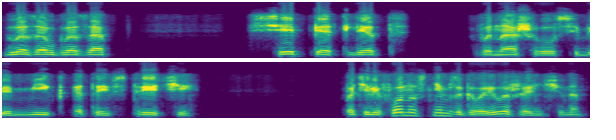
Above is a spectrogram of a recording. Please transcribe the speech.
глаза в глаза, все пять лет вынашивал себе миг этой встречи, по телефону с ним заговорила женщина.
